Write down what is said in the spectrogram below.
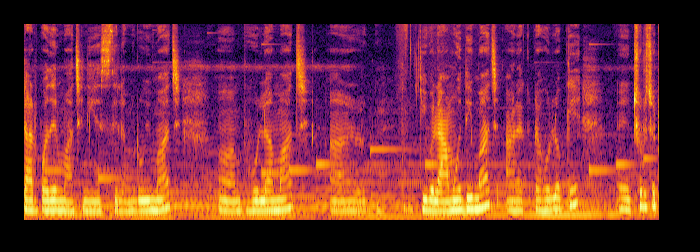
চার পদের মাছ নিয়ে এসেছিলাম, রুই মাছ ভোলা মাছ আর কি বলে, আমদি মাছ আর একটা হলো কি ছোট ছোট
